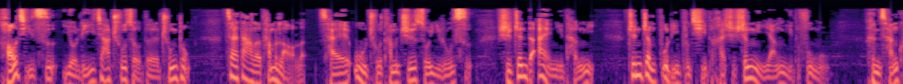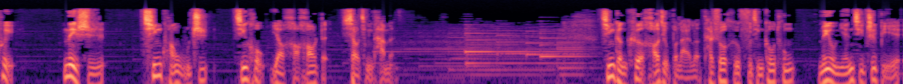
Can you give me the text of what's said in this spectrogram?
好几次有离家出走的冲动。再大了，他们老了，才悟出他们之所以如此，是真的爱你疼你，真正不离不弃的还是生你养你的父母。很惭愧，那时轻狂无知，今后要好好的孝敬他们。金耿克好久不来了，他说和父亲沟通。没有年纪之别，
